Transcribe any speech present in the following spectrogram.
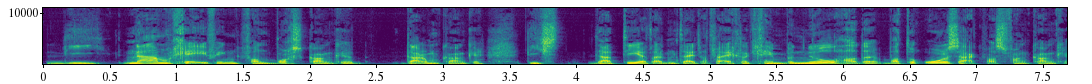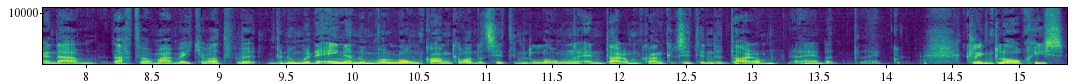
die naamgeving van borstkanker, darmkanker... die dateert uit een tijd dat we eigenlijk geen benul hadden... wat de oorzaak was van kanker. En daarom dachten we maar, weet je wat, we, noemen de ene noemen we longkanker... want dat zit in de long en darmkanker zit in de darm. Dat klinkt logisch.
